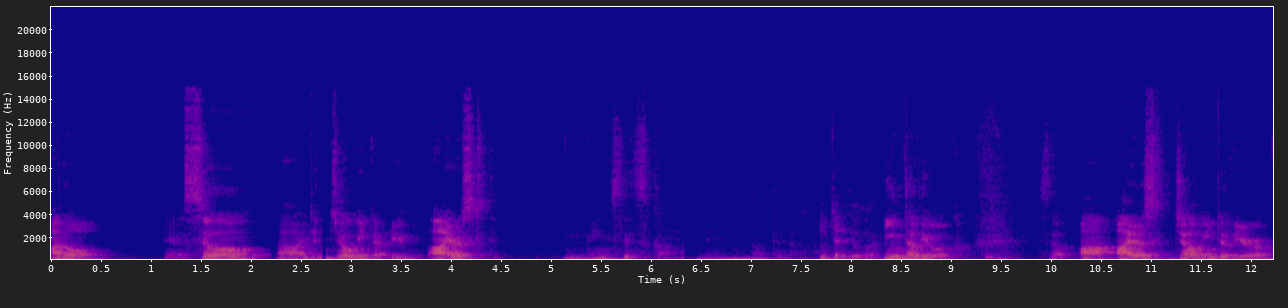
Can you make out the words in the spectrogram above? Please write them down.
at all. Yeah, so uh, in the job interview, I asked 面接官面なんて言うんだろうインタビューが。インタビュアーか So uh, I asked job interviewer,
